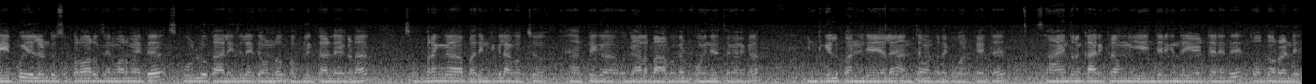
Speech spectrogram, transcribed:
రేపు ఎల్లుండి శుక్రవారం శనివారం అయితే స్కూళ్ళు కాలేజీలు అయితే ఉండవు. పబ్లిక్ హాలిడే ఇక్కడ. శుభ్రంగా పదింటికి లాగొచ్చు హ్యాపీగా ఒకవేళ బాబా గారు ఫోన్ చేస్తే కనుక ఇంటికి వెళ్ళి పనులు చేయాలి. అంతే ఉంటుంది వర్క్ అయితే. సాయంత్రం కార్యక్రమం ఏం జరిగిందో ఏంటి అనేది చూద్దాం రండి.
